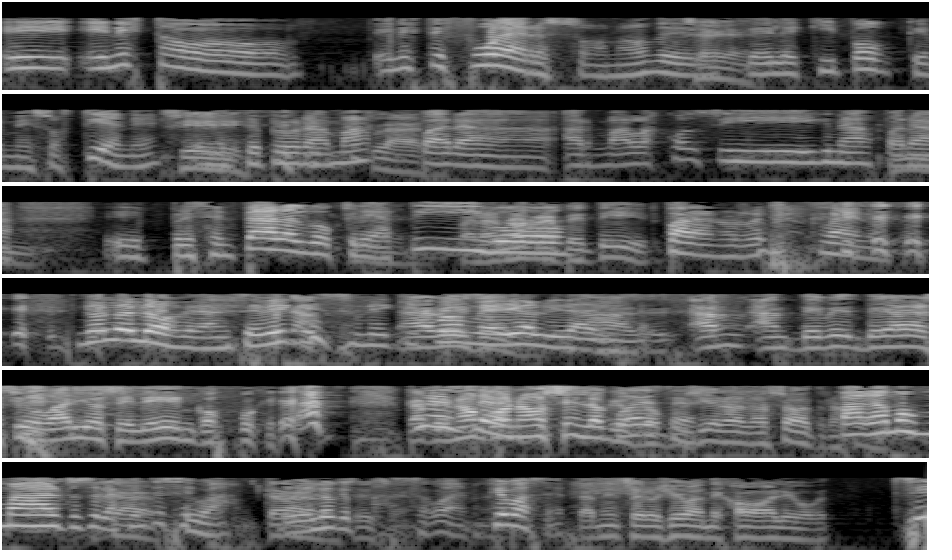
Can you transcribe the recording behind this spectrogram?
Eh, en esto en este esfuerzo ¿no? de- Sí. del equipo que me sostiene Sí, en este programa claro. para armar las consignas, para Mm. eh, presentar algo creativo. para no repetir. Para no repetir. Bueno, no lo logran. Se ve No, que es un equipo veces- medio olvidado. no, debe, debe haber sido varios elencos, porque que no ser, conocen lo que propusieron los otros. Pagamos mal, entonces la Claro, gente se va. claro, es lo que sí, pasa. sí. Bueno, ¿qué va a hacer? También se lo llevan de Hollywood. Sí,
